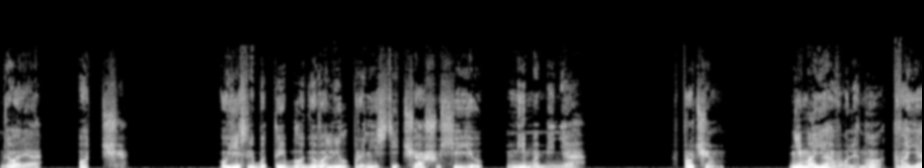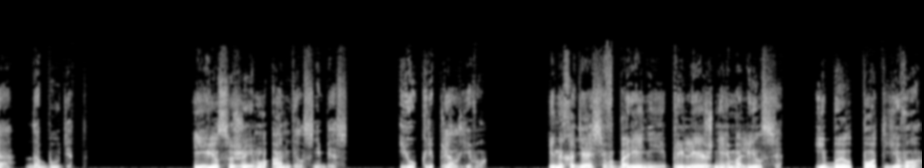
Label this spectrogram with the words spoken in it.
говоря, «Отче, о, если бы ты благоволил пронести чашу сию мимо меня! Впрочем, не моя воля, но твоя да будет». Явился же ему ангел с небес и укреплял его. И, находясь в барении, прилежнее молился, и был пот его,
